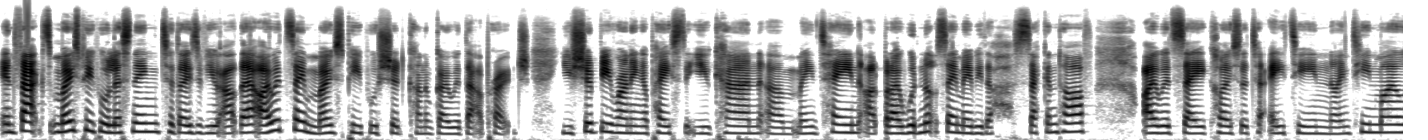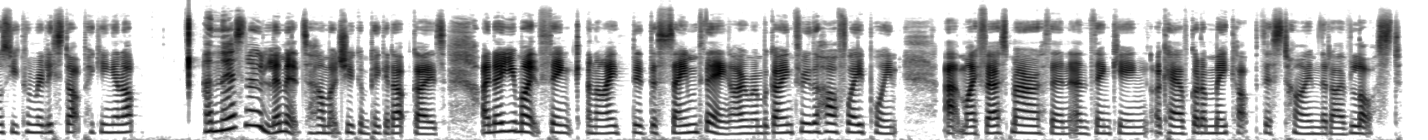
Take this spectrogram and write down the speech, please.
In fact, most people listening, to those of you out there, I would say most people should kind of go with that approach. You should be running a pace that you can um, maintain, uh, but I would not say maybe the second half. I would say closer to 18, 19 miles, you can really start picking it up. And there's no limit to how much you can pick it up, guys. I know you might think, and I did the same thing. I remember going through the halfway point at my first marathon and thinking, okay, I've got to make up this time that I've lost.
